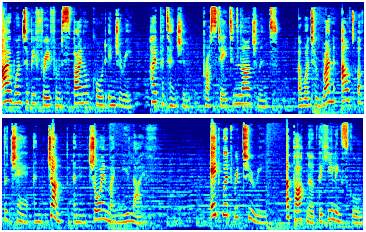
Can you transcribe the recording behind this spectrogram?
I want to be free from spinal cord injury, hypertension, prostate enlargement. I want to run out of the chair and jump and enjoy my new life. Edward Rituri, a partner of the healing school,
